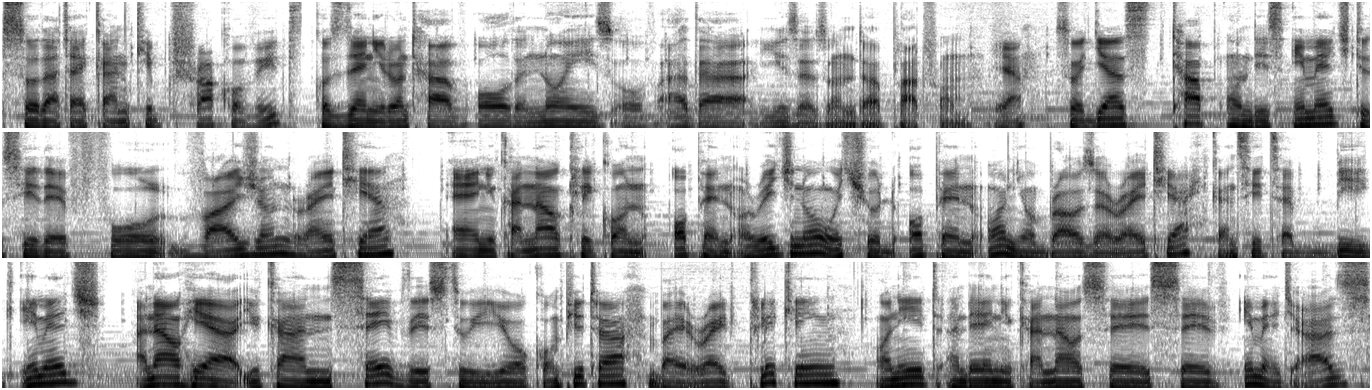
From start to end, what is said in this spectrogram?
so that i can keep track of it because then you don't have all the noise of other users on the platform yeah? So just tap on this image to see the full version right here. And you can now click on open original which should open on your browser right here. You can see it's a big image and now here you can save this to your computer by right clicking on it and then you can now say save image as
